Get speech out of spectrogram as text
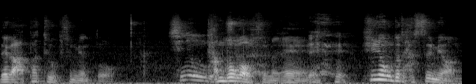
내가 아파트 없으면 또 신용 담보가 없으면 예. 네. 신용도 다 쓰면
